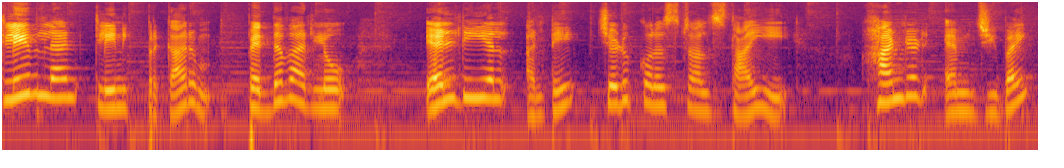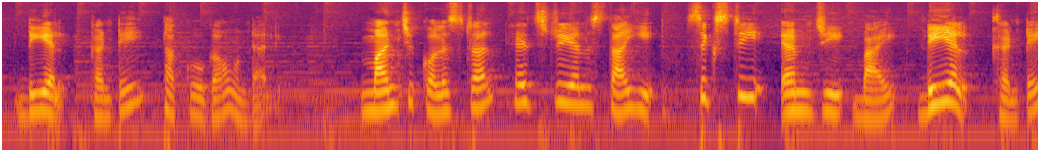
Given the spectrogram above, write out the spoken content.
క్లీవ్లాండ్ క్లినిక్ ప్రకారం పెద్దవారిలో ఎల్డిఎల్ అంటే చెడు కొలెస్ట్రాల్ స్థాయి హండ్రెడ్ ఎంజీ బై డిఎల్ కంటే తక్కువగా ఉండాలి. మంచి కొలెస్ట్రాల్ హెచ్డిఎల్ స్థాయి సిక్స్టీ ఎంజీ బై డిఎల్ కంటే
